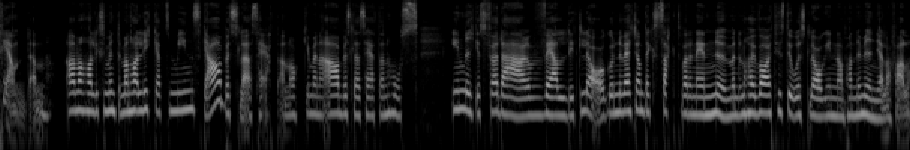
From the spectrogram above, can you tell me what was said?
trenden. Man har liksom inte, man har lyckats minska arbetslösheten och jag menar arbetslösheten hos inrikesfödda är väldigt låg och nu vet jag inte exakt vad den är nu, men den har ju varit historiskt låg innan pandemin i alla fall.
